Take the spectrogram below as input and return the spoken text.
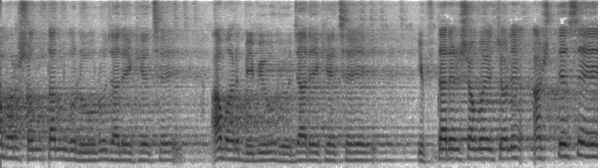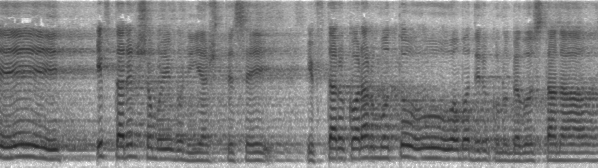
আমার সন্তানগুলো রোজা রেখেছে, আমার বিবিও রোজা রেখেছে। ইফতারের সময় চলে আসতেছে, ইফতারের সময় গনিয়ে আসতেছে। ইফতার করার মতো আমাদের কোনো ব্যবস্থা নাই।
